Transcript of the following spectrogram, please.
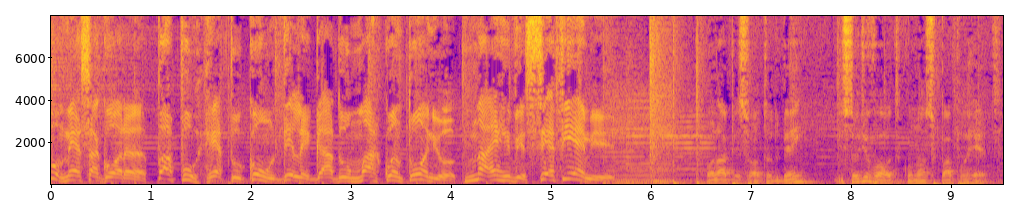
Começa agora, Papo Reto com o delegado Marco Antônio, na RVC FM. Olá pessoal, tudo bem? Estou de volta com o nosso Papo Reto.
